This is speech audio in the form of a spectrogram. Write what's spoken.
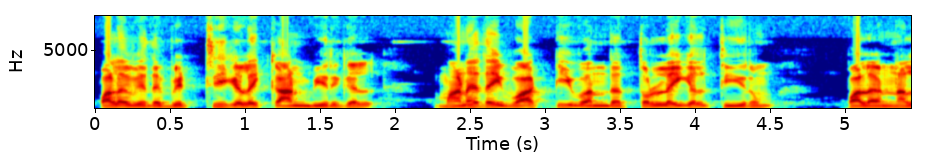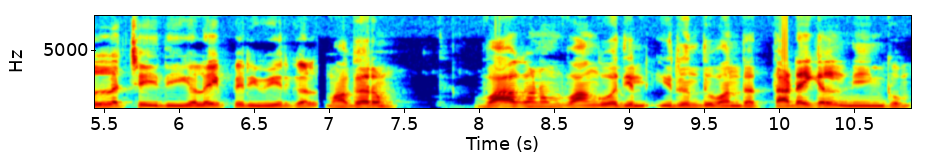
பலவித வெற்றிகளை காண்பீர்கள். மனதை வாட்டி வந்த தொல்லைகள் தீரும். பல நல்ல செய்திகளை பெறுவீர்கள். மகரம். வாகனம் வாங்குவதில் இருந்து வந்த தடைகள் நீங்கும்.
